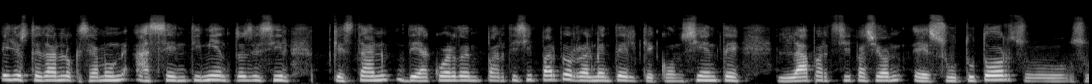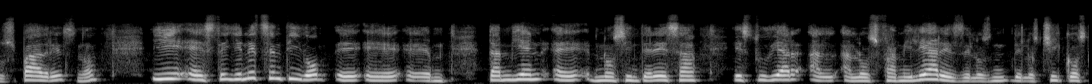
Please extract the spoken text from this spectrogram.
ellos te dan lo que se llama un asentimiento, es decir, que están de acuerdo en participar, pero realmente el que consiente la participación es su tutor, sus padres, ¿no? Y, este, y en este sentido, también nos interesa estudiar a los familiares de los, de los chicos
